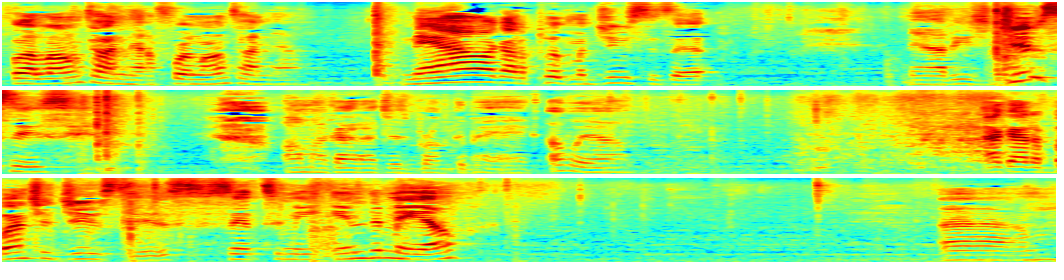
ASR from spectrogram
For a long time now. For a long time now. Now I gotta put my juices up. Now these juices. Oh my God, I just broke the bag. Oh well. I got a bunch of juices sent to me in the mail. Um,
